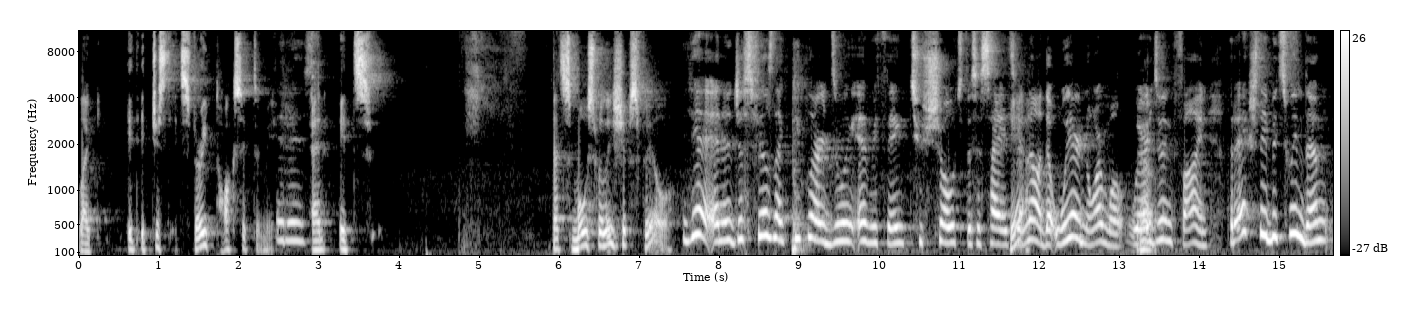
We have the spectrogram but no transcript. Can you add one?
like it, it just it's very toxic to me. It is. And it's that's most relationships fail. Yeah, and it just feels like people are doing everything to show to the society, Yeah. no, that we are normal, we are Yeah. doing fine. But actually, between them,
